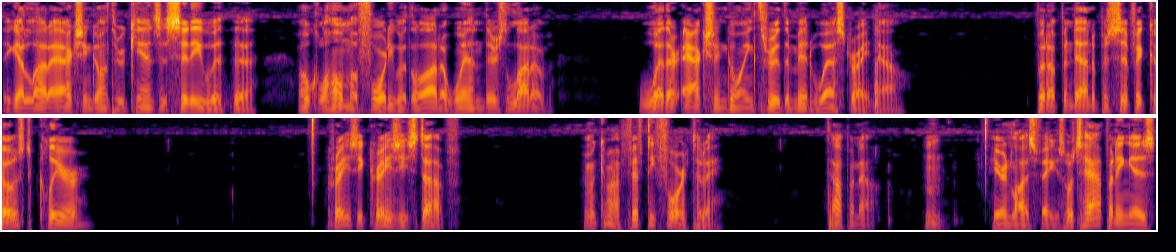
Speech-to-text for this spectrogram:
They got a lot of action going through Kansas City with uh, Oklahoma 40 with a lot of wind. There's a lot of weather action going through the Midwest right now. But up and down the Pacific coast, clear. Crazy, crazy stuff. I mean, come on, 54 today. Topping out. Hmm. Here in Las Vegas. What's happening is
